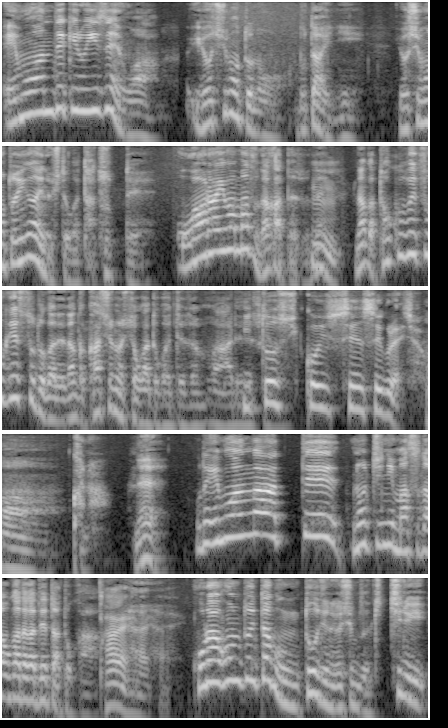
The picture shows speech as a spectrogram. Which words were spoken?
M1 できる以前は、吉本の舞台に、吉本以外の人が立つって、お笑いはまずなかったですよね。なんか特別ゲストとかでなんか歌手の人がとか言ってたら、まああれですけど。愛し恋先生ぐらいちゃうあかな。あ。ねで、M1 があって、後に増田岡田が出たとか。はいはいはい。これは本当に多分当時の吉本がきっちり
